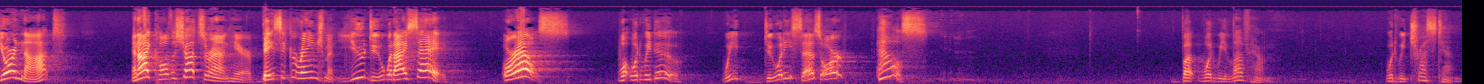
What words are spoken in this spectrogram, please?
you're not, and I call the shots around here. Basic arrangement. You do what I say, or else. What would we do? We do what he says, or else. But would we love him? Would we trust him?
